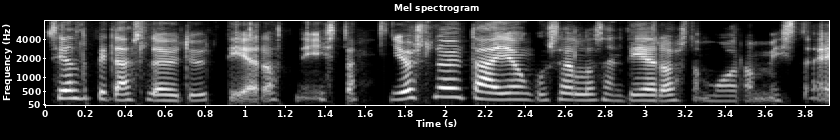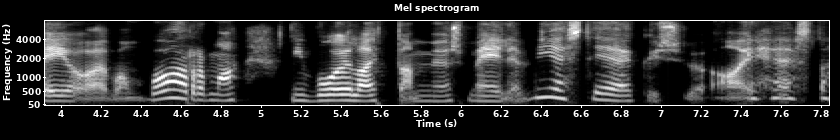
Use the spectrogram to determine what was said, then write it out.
Sieltä pitäisi löytyä tiedot niistä. Jos löytää jonkun sellaisen tiedostomuodon, mistä ei ole aivan varma, niin voi laittaa myös meille viestiä ja kysyä aiheesta.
